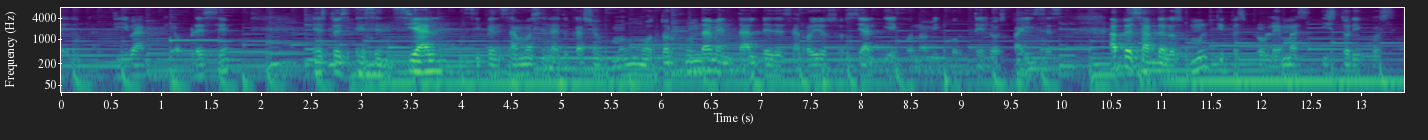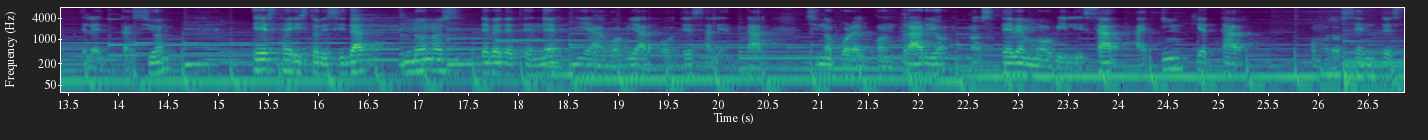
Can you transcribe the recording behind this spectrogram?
educativa que ofrece, esto es esencial si pensamos en la educación como un motor fundamental de desarrollo social y económico de los países. A pesar de los múltiples problemas históricos de la educación, esta historicidad no nos debe detener y agobiar o desalentar, sino por el contrario nos debe movilizar a inquietar como docentes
